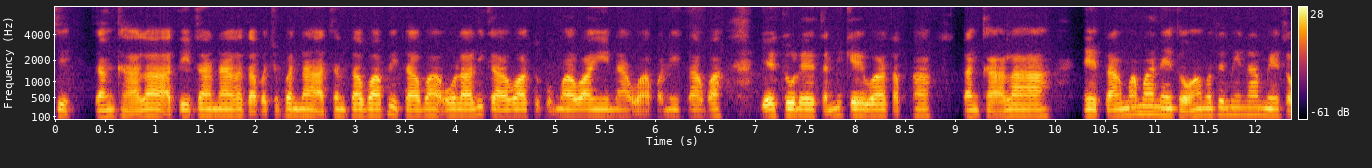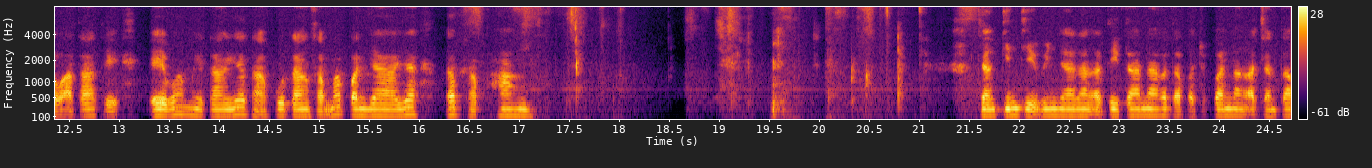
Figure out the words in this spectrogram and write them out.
จิสังขาราอติตานากตปัจจุปันนาจันตาวาพิตาวาโอลาลิกาวาตุกุมาวาหินาวาปณิตาวาเยตุเรสันนิเกวาตัพพา สังขาราเนตังมะมะเนโสหมัตมินาเมโสอัตตาติ เอวะเมตังยะถาภูตังสัมมปัญญายะรับสัพพังจังกินจิวิญญาณังอติตานากตปัจจุปันนังอจันตา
